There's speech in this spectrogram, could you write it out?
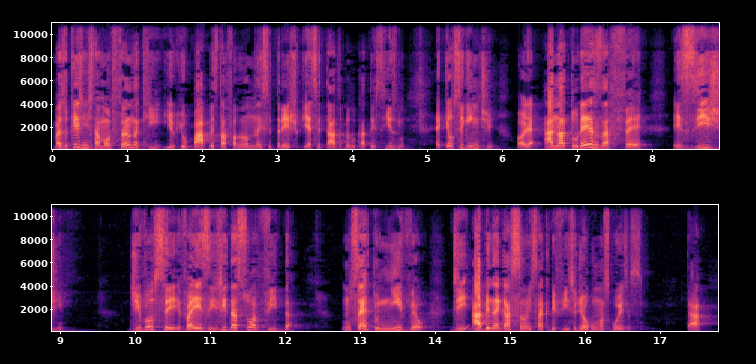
Mas o que a gente está mostrando aqui, e o que o Papa está falando nesse trecho que é citado pelo Catecismo, é que é o seguinte: olha, a natureza da fé exige de você, vai exigir da sua vida um certo nível de abnegação e sacrifício de algumas coisas, tá?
